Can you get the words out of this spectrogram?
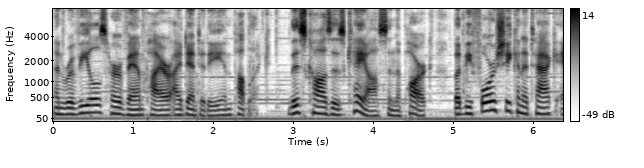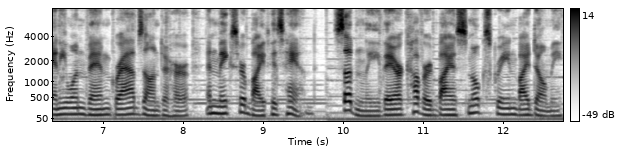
and reveals her vampire identity in public. This causes chaos in the park, but before she can attack anyone Van grabs onto her and makes her bite his hand. Suddenly, they are covered by a smokescreen by Domi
